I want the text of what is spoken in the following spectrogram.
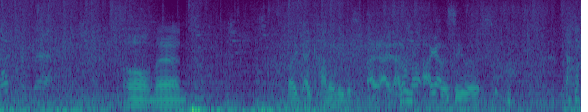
Open that. Oh man. Like, I kind of need this. I, I, I don't know. I gotta see this.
